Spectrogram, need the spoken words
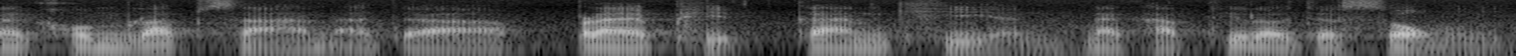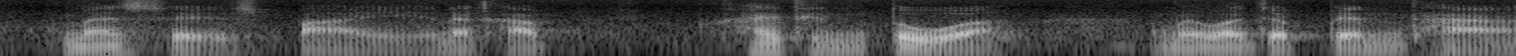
นะคมรับสารอาจจะแปลผิดการเขียนนะครับที่เราจะส่ง message ไปนะครับให้ถึงตัวไม่ว่าจะเป็นทาง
